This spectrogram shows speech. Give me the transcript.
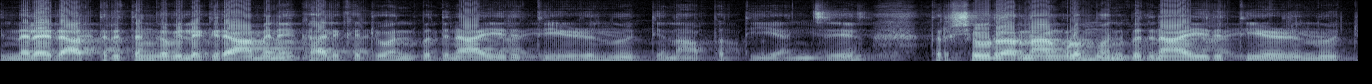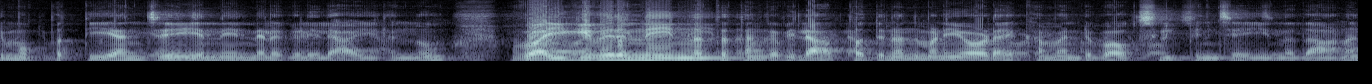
ഇന്നലെ രാത്രി തങ്കവില ഗ്രാമിന് കാലിക്കറ്റ് ഒൻപതിനായിരത്തി എഴുന്നൂറ്റി നാൽപ്പത്തി അഞ്ച് തൃശ്ശൂർ എറണാകുളം ഒൻപതിനായിരത്തി എഴുന്നൂറ്റി മുപ്പത്തി അഞ്ച് എന്നീ നിലകളിലായിരുന്നു. വൈകി വരുന്ന ഇന്നത്തെ തങ്കവില പതിനൊന്ന് മണിയോടെ കമന്റ് ബോക്സിൽ പിൻ ചെയ്യുന്നതാണ്.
